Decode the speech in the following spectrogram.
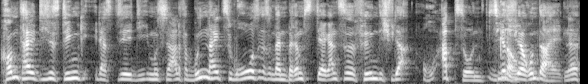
kommt halt dieses Ding, dass die, die emotionale Verbundenheit zu groß ist und dann bremst der ganze Film dich wieder ab so und zieht genau. dich wieder runter halt, ne?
